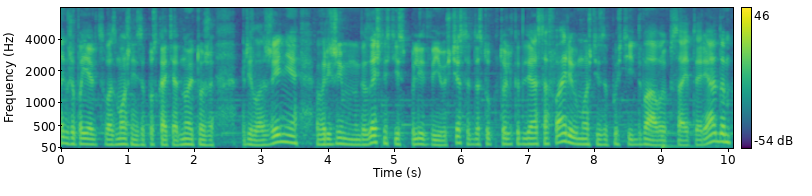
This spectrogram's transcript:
Также появится возможность запускать одно и то же приложение в режиме многозадачности Split View. Сейчас это доступно только для Safari. Вы можете запустить два веб-сайта рядом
